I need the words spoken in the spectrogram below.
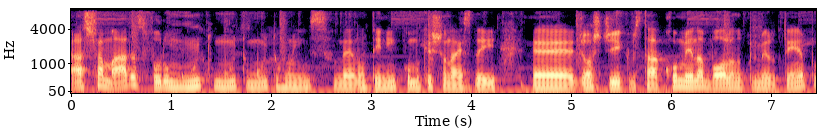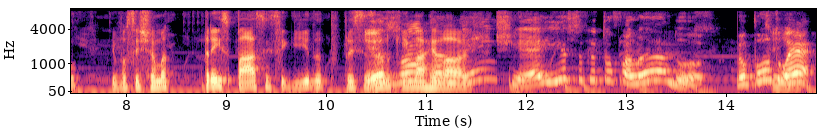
as chamadas foram muito, muito, muito ruins, né? Não tem nem como questionar isso daí. É, Josh Jacobs estava comendo a bola no primeiro tempo e você chama três passes em seguida, precisando Exatamente, queimar relógio. É isso que eu tô falando. Meu ponto Sim. é,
